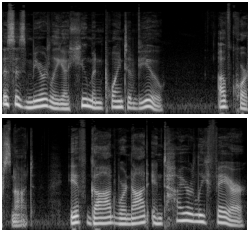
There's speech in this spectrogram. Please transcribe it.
This is merely a human point of view. Of course not. If God were not entirely fair,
